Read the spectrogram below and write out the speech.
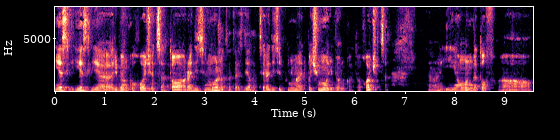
если, если ребенку хочется, то родитель может это сделать, и родитель понимает, почему ребенку это хочется, а, и он готов а,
